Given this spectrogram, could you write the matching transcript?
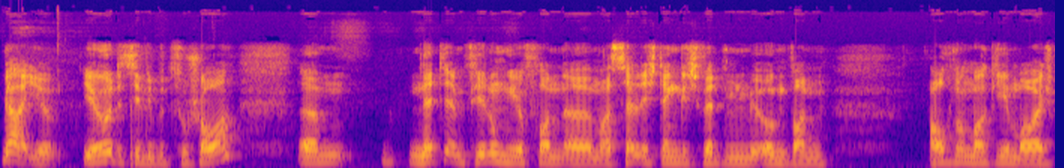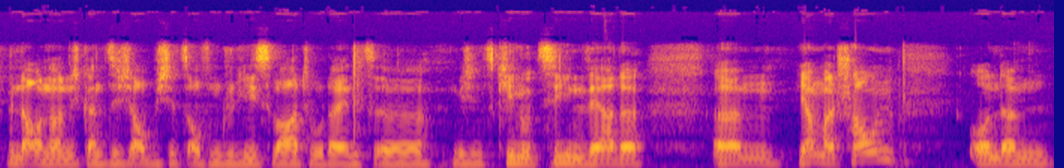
Ja, ihr, ihr hört es hier, liebe Zuschauer. Ähm, nette Empfehlung hier von äh, Marcel. Ich denke, ich werde mir irgendwann auch nochmal geben, aber ich bin da auch noch nicht ganz sicher, ob ich jetzt auf den Release warte oder ins, äh, mich ins Kino ziehen werde. Ähm, ja, mal schauen. Und ähm,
